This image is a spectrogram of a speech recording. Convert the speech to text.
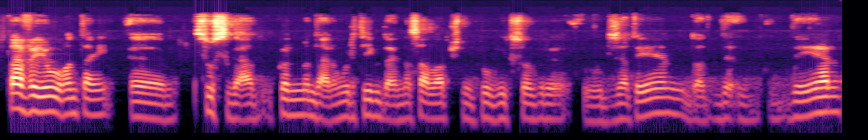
Estava eu ontem uh, sossegado quando mandaram um artigo da Ana Sá Lopes no público sobre o DJTN, DN,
